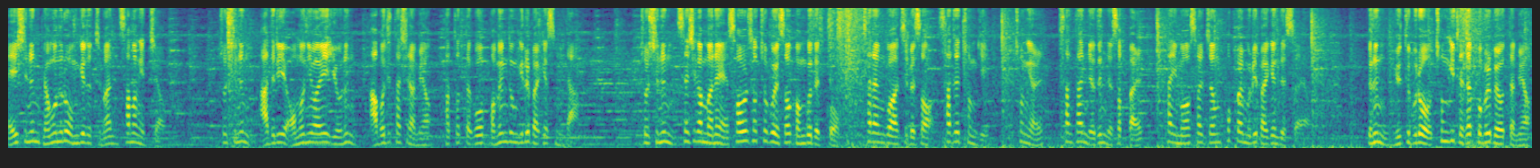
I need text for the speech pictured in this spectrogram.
A 씨는 병원으로 옮겨졌지만 사망했죠. 조 씨는 아들이 어머니와의 이혼은 아버지 탓이라며 다퉜다고 범행 동기를 밝혔습니다. 조 씨는 3시간 만에 서울 서초구에서 검거됐고 차량과 집에서 사제 총기, 총열, 산탄 86발, 타이머 설정 폭발물이 발견됐어요. 그는 유튜브로 총기 제작법을 배웠다며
